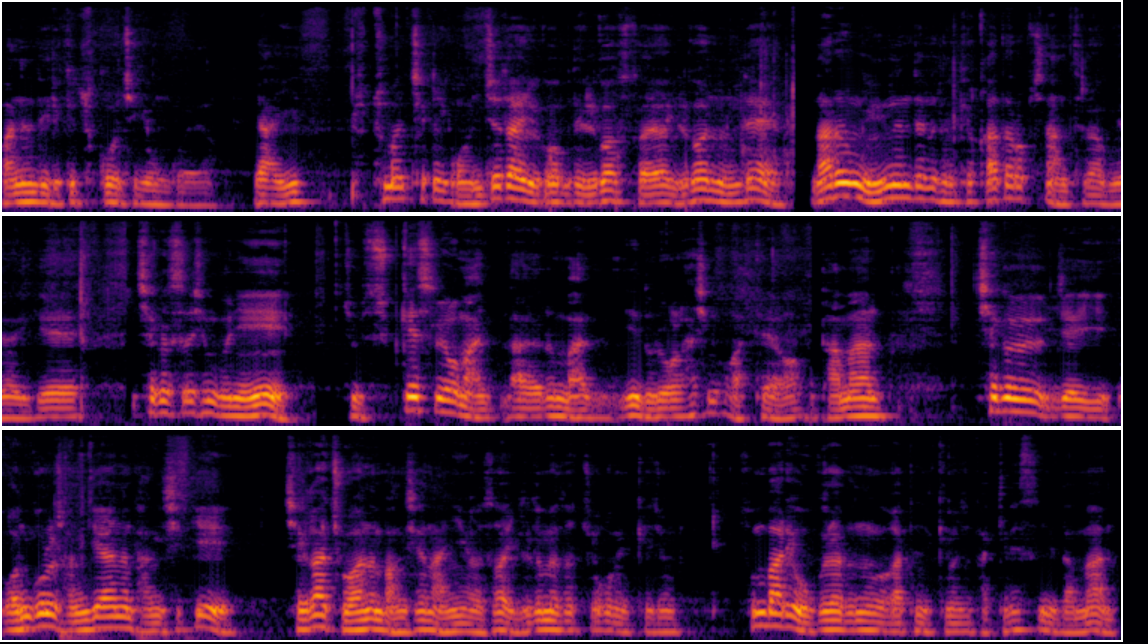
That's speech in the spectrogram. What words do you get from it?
왔는데 이렇게 두꺼운 책이 온 거예요 야 이 두툼한 책을 언제 다 읽어? 읽었어요 읽었는데 나름 읽는 데는 그렇게 까다롭진 않더라고요 이게 책을 쓰신 분이 좀 쉽게 쓰려고 나름 많이 노력을 하신 것 같아요 다만 책을 이제 원고를 전개하는 방식이 제가 좋아하는 방식은 아니어서 읽으면서 조금 이렇게 좀 손발이 오그라드는 것 같은 느낌을 좀 받긴 했습니다만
